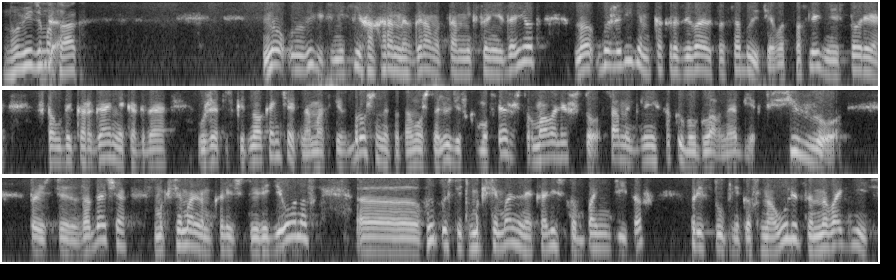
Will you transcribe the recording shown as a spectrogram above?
Ну, видимо, да. так. Ну, вы видите, никаких охранных грамот там никто не дает, но мы же видим, как развиваются события. Вот последняя история в Талды-Каргане, когда уже, так сказать, ну, окончательно маски сброшены, потому что люди в камуфляже штурмовали что? Самый для них какой был главный объект? СИЗО. То есть э, задача в максимальном количестве регионов э, выпустить максимальное количество бандитов, преступников на улице, наводнить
